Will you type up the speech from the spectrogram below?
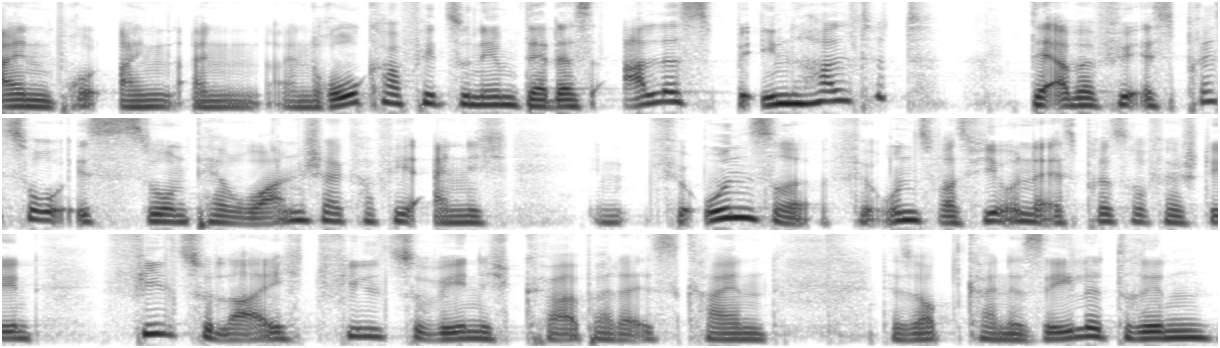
ein, ein, ein, ein Rohkaffee zu nehmen, der das alles beinhaltet, der aber für Espresso ist so ein peruanischer Kaffee eigentlich in, für unsere, für uns, was wir unter Espresso verstehen, viel zu leicht, viel zu wenig Körper. Da ist kein, da ist überhaupt keine Seele drin,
